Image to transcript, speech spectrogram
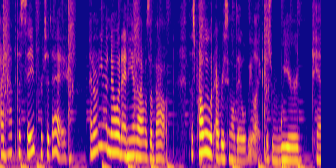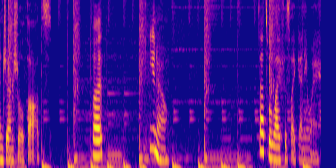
I have to say for today. I don't even know what any of that was about. That's probably what every single day will be like just weird, tangential thoughts. But, you know, that's what life is like anyway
